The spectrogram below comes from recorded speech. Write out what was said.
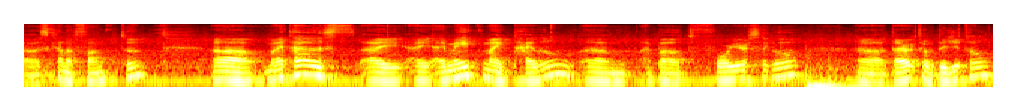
uh, it's kind of fun too. Uh, my title is I, I, I made my title um, about four years ago, uh, director of digital.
